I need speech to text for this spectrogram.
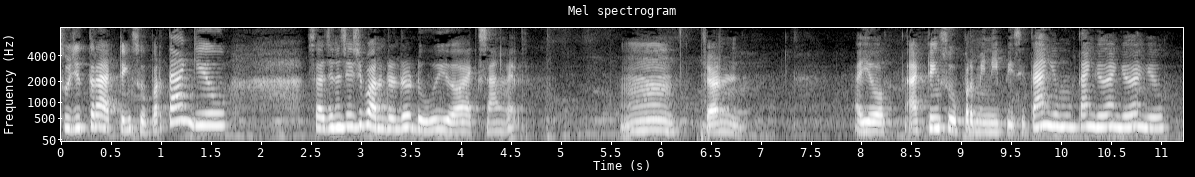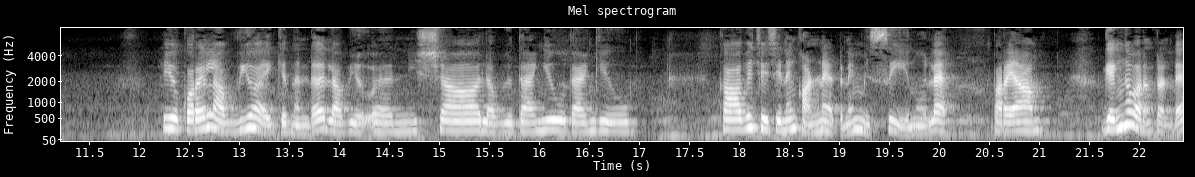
Suchitra acting super thank you Sajana ചേച്ചി പറഞ്ഞിട്ടുണ്ട് do your exam well done അയ്യോ acting super Mini P C thank you thank you thank you thank you അയ്യോ കുറേ ലവ് യു അയക്കുന്നുണ്ട്. Love you Nisha love you thank you thank you Kavya ചേച്ചീനെയും കണ്ണേട്ടനെയും മിസ് ചെയ്യുന്നു അല്ലേ? പറയാം. ഗംഗ പറഞ്ഞിട്ടുണ്ട്.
